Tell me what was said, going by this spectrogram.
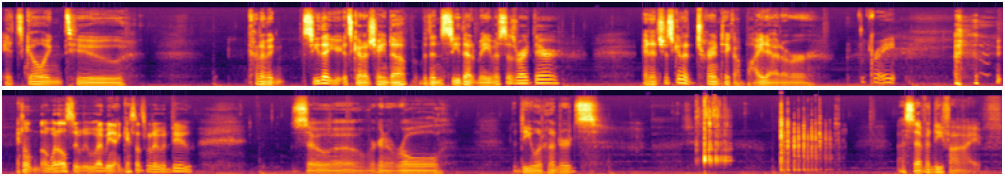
it's going to kind of see that it's got it chained up, but then see that Mavis is right there, and it's just gonna try and take a bite out of her. Great. I don't know what else it would. I mean, I guess that's what it would do. So uh, we're gonna roll the D100s. A 75.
